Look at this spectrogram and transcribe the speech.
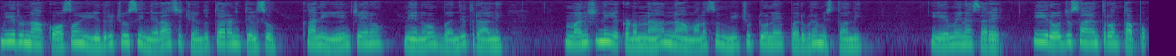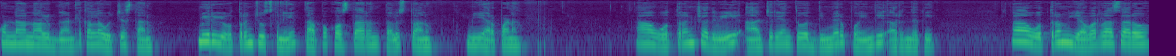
మీరు నా కోసం ఎదురుచూసి నిరాశ చెందుతారని తెలుసు. కానీ ఏం చేయను? నేను బంధితురాల్ని. మనిషిని ఎక్కడున్నా నా మనసు మీ చుట్టూనే పరిభ్రమిస్తోంది. ఏమైనా సరే ఈరోజు సాయంత్రం తప్పకుండా నాలుగు గంటలకల్లా వచ్చేస్తాను. మీరు ఈ ఉత్తరం చూసుకుని తప్పకొస్తారని తలుస్తాను. మీ అర్పణ. ఆ ఉత్తరం చదివి ఆశ్చర్యంతో దిమ్మెరపోయింది అరుంధతి. ఆ ఉత్తరం ఎవరు రాశారో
